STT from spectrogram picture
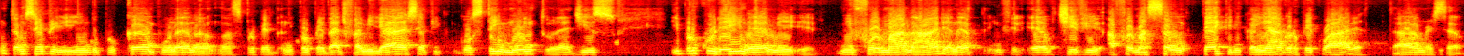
Então, sempre indo para o campo, né, nas propriedade, em propriedade familiar, sempre gostei muito né, disso e procurei né, me, me formar na área. Né, eu tive a formação técnica em agropecuária, tá, Marcelo?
